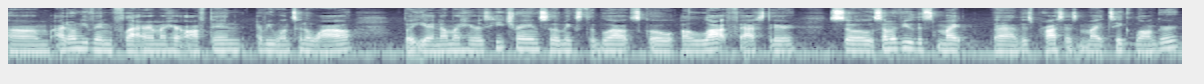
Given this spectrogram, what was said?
um, I don't even flat iron my hair often, every once in a while. But yeah, now my hair is heat trained, so it makes the blowouts go a lot faster. So some of you, this might, uh, this process might take longer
